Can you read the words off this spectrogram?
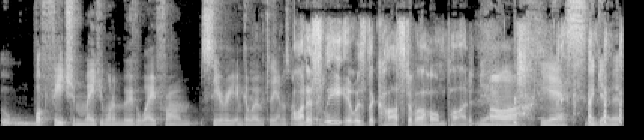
what feature made you want to move away from Siri and go over to the Amazon? Echo? honestly, it was the cost of a HomePod. yeah, oh yes, I get it.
